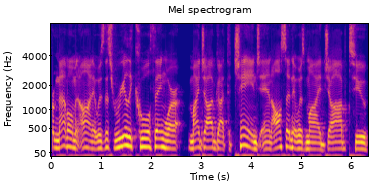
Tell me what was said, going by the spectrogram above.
From that moment on, it was this really cool thing where my job got to change, and all of a sudden, it was my job to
